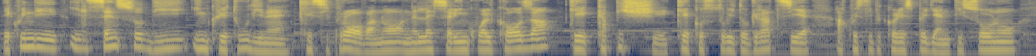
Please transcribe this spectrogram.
E quindi il senso di inquietudine che si prova no? nell'essere in qualcosa che capisci che è costruito grazie a questi piccoli espedienti sono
